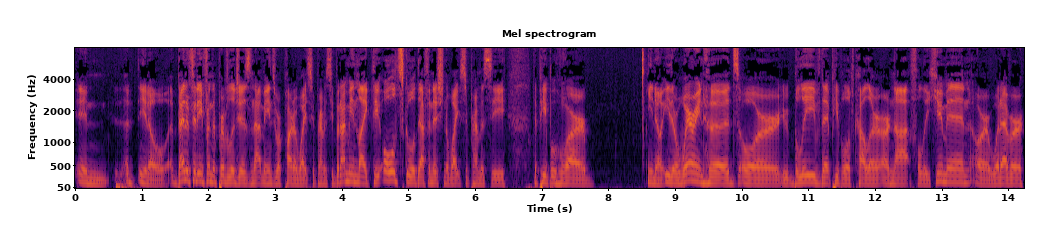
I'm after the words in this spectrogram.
in uh, you know benefiting from the privileges and that means we're part of white supremacy. But i mean like the old school definition of white supremacy the people who are you know either wearing hoods or believe that people of color are not fully human or whatever.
